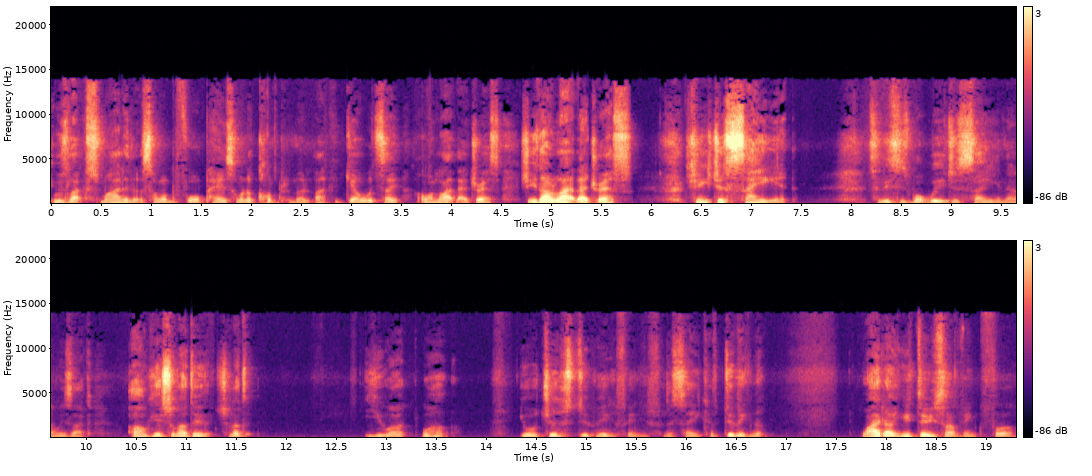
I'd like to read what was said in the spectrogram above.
It was like smiling at someone before paying someone a compliment, like a girl would say, "Oh, I like that dress." She don't like that dress. She's just saying it. So this is what we're just saying now. Is like, "Oh yeah, shall I do that? Shall I?" Do? You are what? You're just doing things for the sake of doing them. Why don't you do something for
